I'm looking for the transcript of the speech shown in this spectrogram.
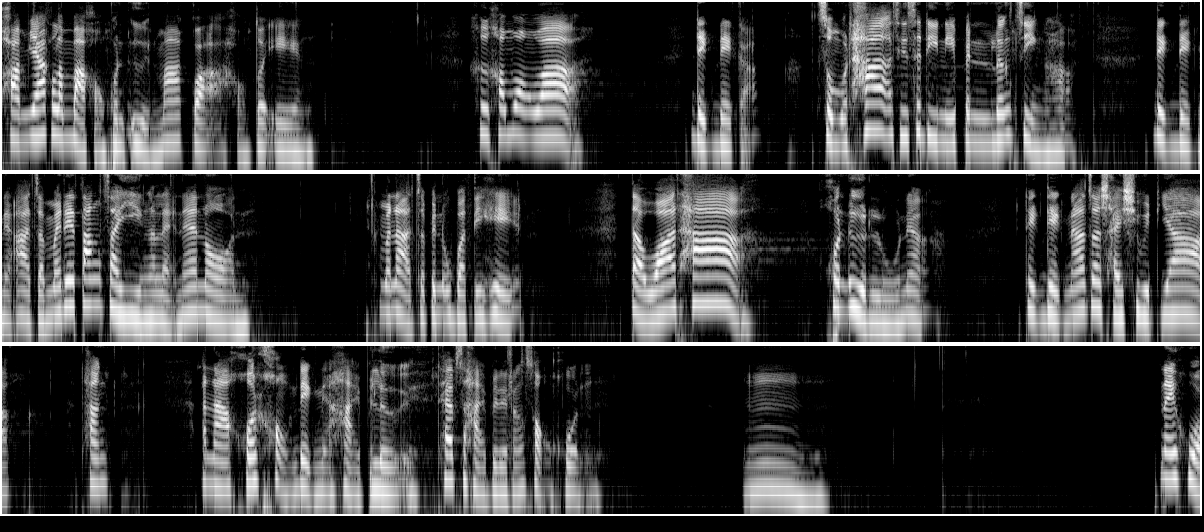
ความยากลำบากของคนอื่นมากกว่าของตัวเอง คือเขามองว่าเด็กๆอะสมมติถ้าทฤษฎีนี้เป็นเรื่องจริงค่ะ เด็กๆเนี่ยอาจจะไม่ได้ตั้งใจยิงกันแหละแน่นอน มันอาจจะเป็นอุบัติเหตุ แต่ว่าถ้าคนอื่นรู้เนี่ย เด็กๆน่าจะใช้ชีวิตยาก ทั้งอนาคตของเด็กเนี่ยหายไปเลย แทบจะหายไปเลยทั้งสองคน อืม ในหัว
